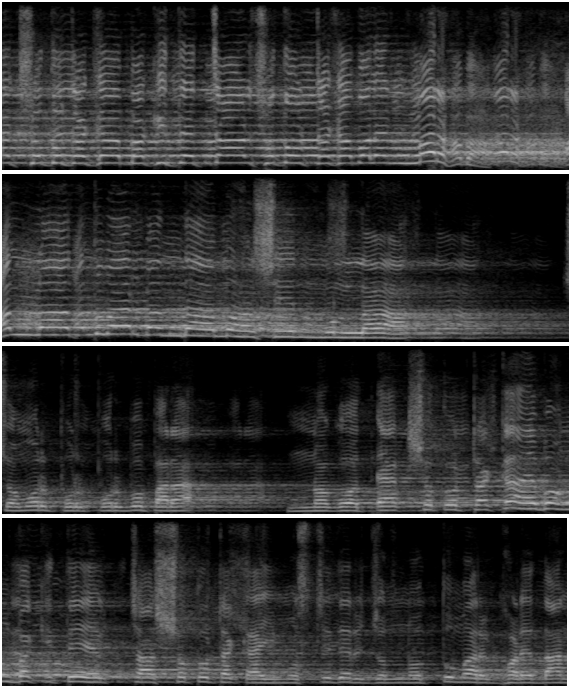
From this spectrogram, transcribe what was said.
একশত টাকা, বাকিতে চার শত টাকা বলেন, মারহাবা। আল্লাহ, তোমার বান্দা মহসিন মোল্লা, চমরপুর পূর্বপাড়া নগদ একশত টাকা এবং বাকিতে চারশত টাকাই মসজিদের জন্য তোমার ঘরে দান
